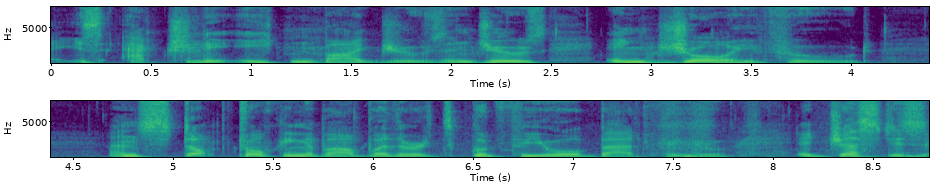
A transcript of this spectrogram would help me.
is actually eaten by Jews, and Jews enjoy food. And stop talking about whether it's good for you or bad for you. It just is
